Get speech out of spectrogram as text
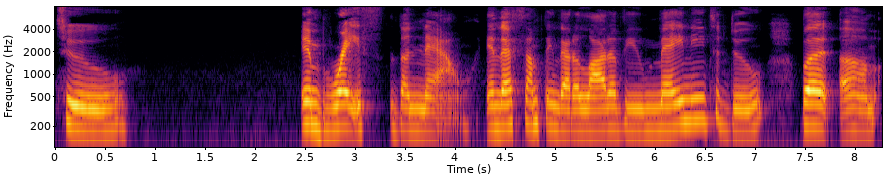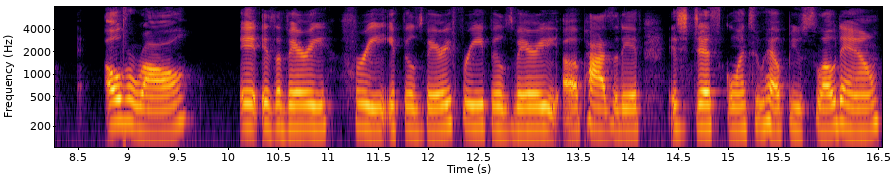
to embrace the now. And that's something that a lot of you may need to do. But um, overall, it is a very free, it feels very free, it feels very uh, positive. It's just going to help you slow down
